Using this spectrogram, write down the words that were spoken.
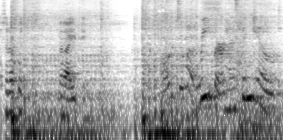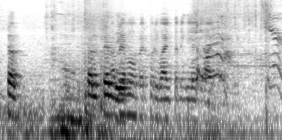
उसने कुछ लगाई थी Reaper has been killed. चल चल फेल अबे दिया वो मेरे को रिवाइव करने के लिए आ गया Here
